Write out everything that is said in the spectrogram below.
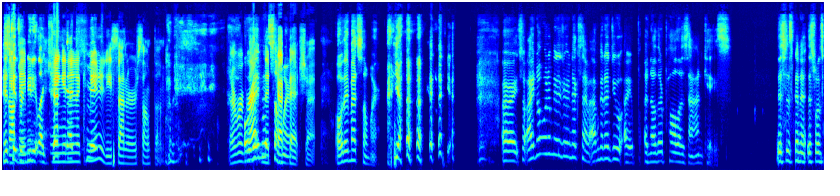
His thought kids are immediately like, hanging in a shit. community center or something. They're oh, they regretting to met check that shit. Oh, they met somewhere. yeah. yeah. All right. So I know what I'm going to do next time. I'm going to do a another Paula Zahn case. This is gonna. This one's.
